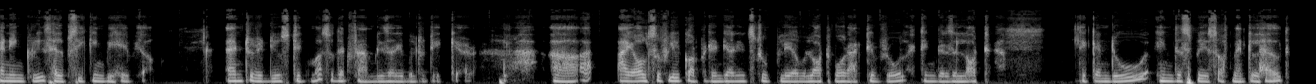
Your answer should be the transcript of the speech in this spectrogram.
and increase help seeking behavior and to reduce stigma so that families are able to take care uh, i also feel corporate india needs to play a lot more active role i think there's a lot they can do in the space of mental health,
